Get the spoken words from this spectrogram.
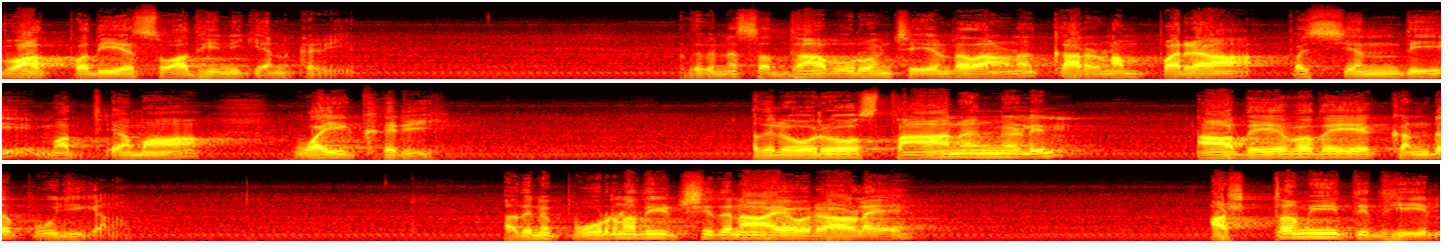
വാക്പതിയെ സ്വാധീനിക്കാൻ കഴിയും. അത് പിന്നെ ശ്രദ്ധാപൂർവം ചെയ്യേണ്ടതാണ്. കാരണം പരാ പശ്യന്തി മധ്യമ വൈഖരി. അതിലോരോ സ്ഥാനങ്ങളിൽ ആ ദേവതയെ കണ്ട് പൂജിക്കണം. അതിന് പൂർണദീക്ഷിതനായ ഒരാളെ അഷ്ടമി തിഥിയിൽ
